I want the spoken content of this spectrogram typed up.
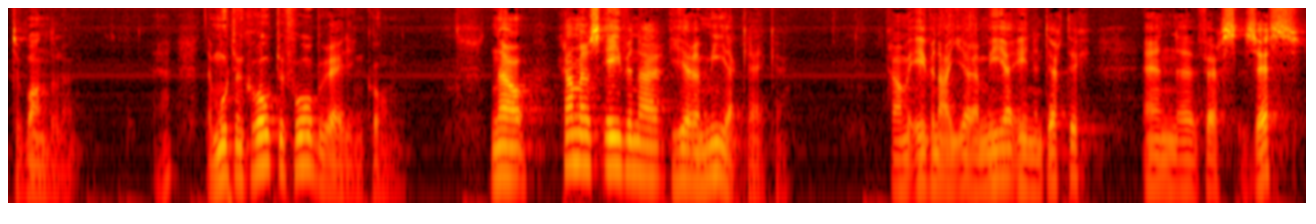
te wandelen. Er moet een grote voorbereiding komen. Nou, gaan we eens even naar Jeremia kijken. Gaan we even naar Jeremia 31 en uh, vers 6.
